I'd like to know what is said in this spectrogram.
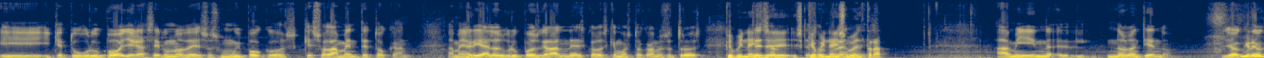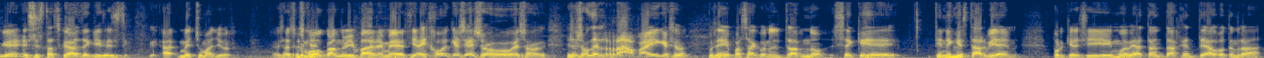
y, y que tu grupo llegue a ser uno de esos muy pocos que solamente tocan. La mayoría de los grupos grandes con los que hemos tocado nosotros. ¿Qué opináis, de- ¿qué opináis sobre el trap? A mí n- no lo entiendo. Yo creo que es estas cosas de que dices, "Ah, me he hecho mayor. O sea, es, Es como que- cuando mi padre me decía, hijo, ¿qué es eso? Eso, es eso del rap ahí, ¿qué es eso? Pues a mí me pasa con el trap, no, sé que tiene que estar bien, porque si mueve a tanta gente algo tendrá,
